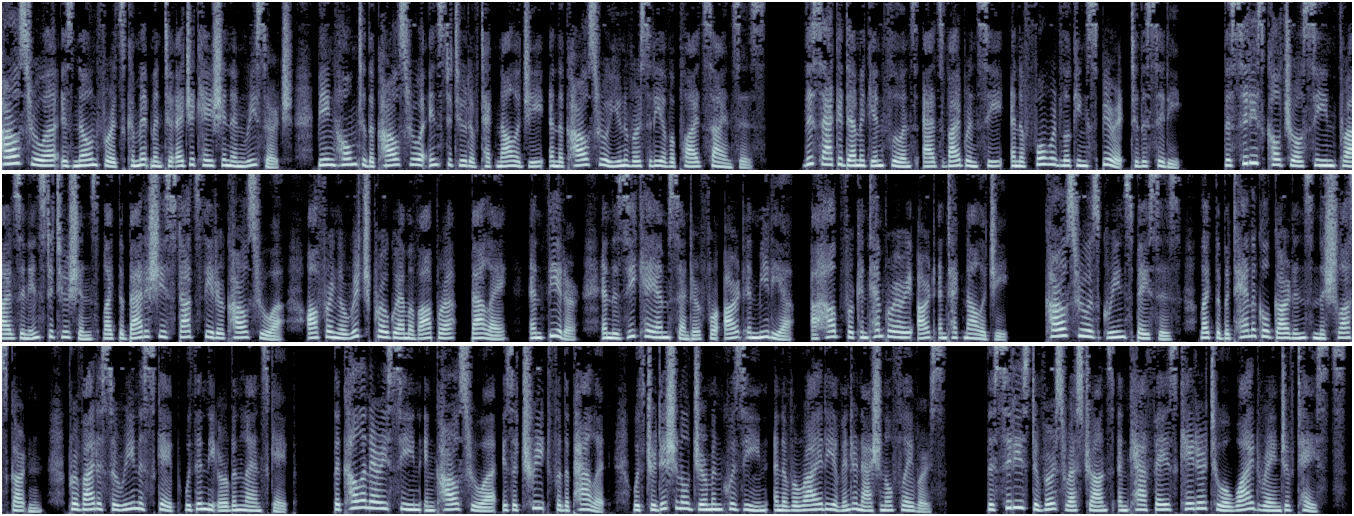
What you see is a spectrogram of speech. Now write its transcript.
Karlsruhe is known for its commitment to education and research, being home to the Karlsruhe Institute of Technology and the Karlsruhe University of Applied Sciences. This academic influence adds vibrancy and a forward-looking spirit to the city. The city's cultural scene thrives in institutions like the Badisches Staatstheater Karlsruhe, offering a rich program of opera, ballet, and theater, and the ZKM Center for Art and Media, a hub for contemporary art and technology. Karlsruhe's green spaces, like the botanical gardens and the Schlossgarten, provide a serene escape within the urban landscape. The culinary scene in Karlsruhe is a treat for the palate, with traditional German cuisine and a variety of international flavors. The city's diverse restaurants and cafes cater to a wide range of tastes.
